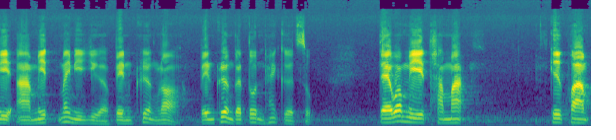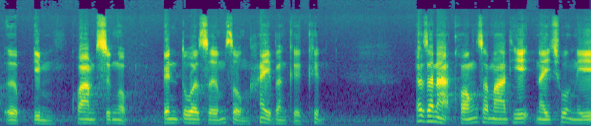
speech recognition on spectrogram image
มีอามิตรไม่มีเหยื่อเป็นเครื่องล่อ เป็นเครื่องกระตุ้นให้เกิดสุข แต่ว่ามีธรรมะ คือความเอิบอิ่ม ความสงบ เป็นตัวเสริมส่งให้บังเกิดขึ้น ลักษณะของสมาธิในช่วงนี้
